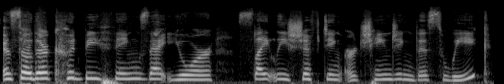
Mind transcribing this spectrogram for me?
And so, there could be things that you're slightly shifting or changing this week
